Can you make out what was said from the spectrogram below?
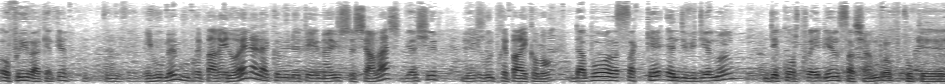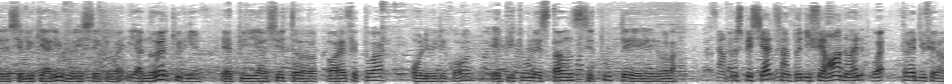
offrir à quelqu'un. le. Et vous-même, vous préparez Noël à la communauté Emmaüs Servas Bien sûr, bien Et sûr. vous le préparez comment D'abord, chacun individuellement décore très bien sa chambre pour que celui qui arrive, il sait que ouais, y a Noël qui vient. Et puis ensuite, euh, au réfectoire, on le décore. Et puis tous les stands, c'est tout est voilà. C'est un peu spécial, c'est un peu différent à Noël Ouais, très différent.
